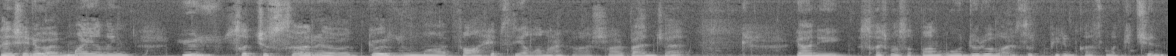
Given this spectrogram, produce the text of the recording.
hani şey diyor yani Maya'nın yüz saçı sarı, gözü mavi falan hepsi yalan arkadaşlar bence. Yani saçma sapan uyduruyorlar sırf prim kasmak için.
